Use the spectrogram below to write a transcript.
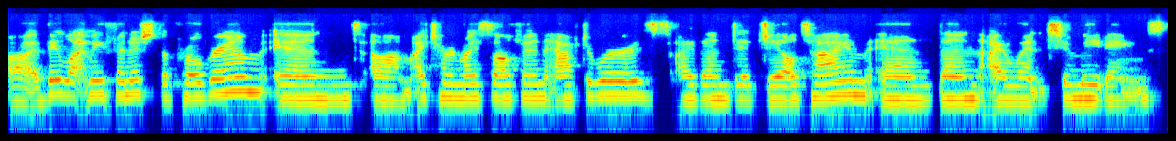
uh, they let me finish the program and um, I turned myself in afterwards. I then did jail time and then I went to meetings.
